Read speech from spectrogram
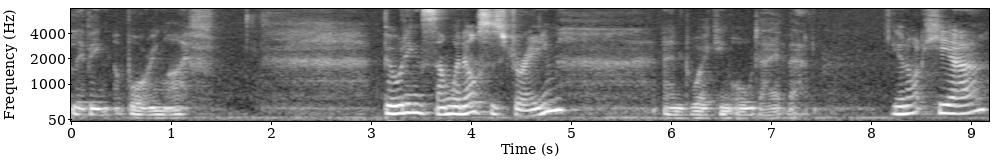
living a boring life. Building someone else's dream and working all day at that. You're not here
